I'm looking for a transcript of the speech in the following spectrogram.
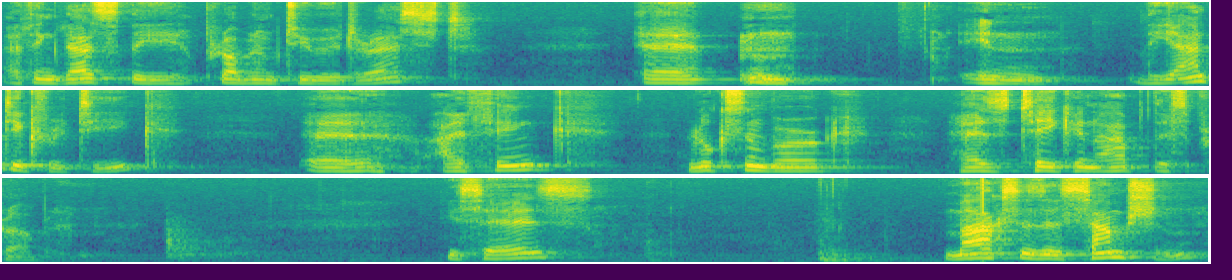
I think that's the problem to be addressed. Uh, in the anti critique, uh, I think Luxemburg has taken up this problem. He says Marx's assumption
